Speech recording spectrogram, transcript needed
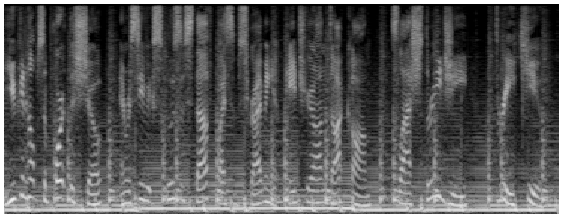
You can help support this show and receive exclusive stuff by subscribing at patreon.com slash 3g3q.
